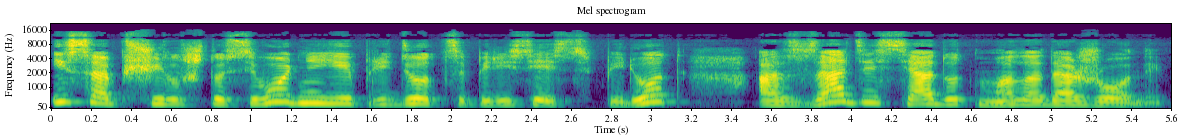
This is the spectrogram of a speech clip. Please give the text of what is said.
и сообщил, что сегодня ей придется пересесть вперед, а сзади сядут молодожены.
